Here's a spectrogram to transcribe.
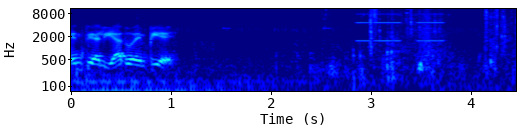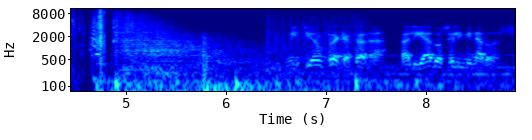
Agente aliado en pie. Misión fracasada. Aliados eliminados.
